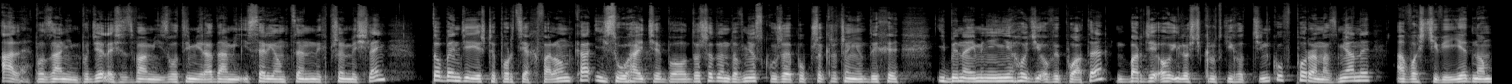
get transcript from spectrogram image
Ale poza nim podzielę się z wami złotymi radami i serią cennych przemyśleń, to będzie jeszcze porcja chwalonka i słuchajcie, bo doszedłem do wniosku, że po przekroczeniu dychy i bynajmniej nie chodzi o wypłatę, bardziej o ilość krótkich odcinków, pora na zmiany, a właściwie jedną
